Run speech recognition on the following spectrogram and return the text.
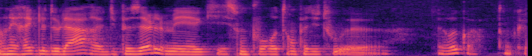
dans les règles de l'art, euh, du puzzle, mais qui sont pour autant pas du tout heureux, quoi. Donc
